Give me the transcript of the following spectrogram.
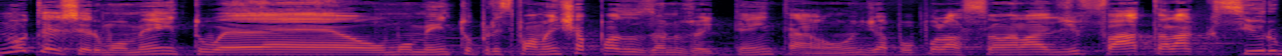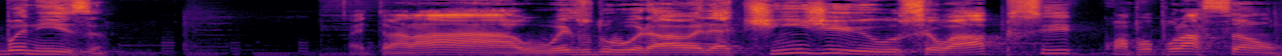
No terceiro momento é o momento, principalmente após os anos 80, onde a população, ela de fato, ela se urbaniza. Então, ela, o êxodo rural ele atinge o seu ápice com a população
